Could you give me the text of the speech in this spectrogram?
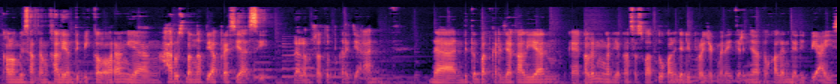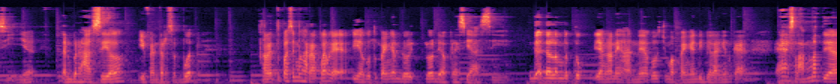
kalau misalkan kalian tipikal orang yang harus banget diapresiasi dalam suatu pekerjaan dan di tempat kerja kalian kayak kalian mengerjakan sesuatu, kalian jadi project manajernya atau kalian jadi PIC-nya dan berhasil event tersebut, kalian tuh pasti mengharapkan kayak iya aku tuh pengen lo diapresiasi. Nggak dalam bentuk yang aneh-aneh, aku cuma pengen dibilangin kayak eh selamat ya,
